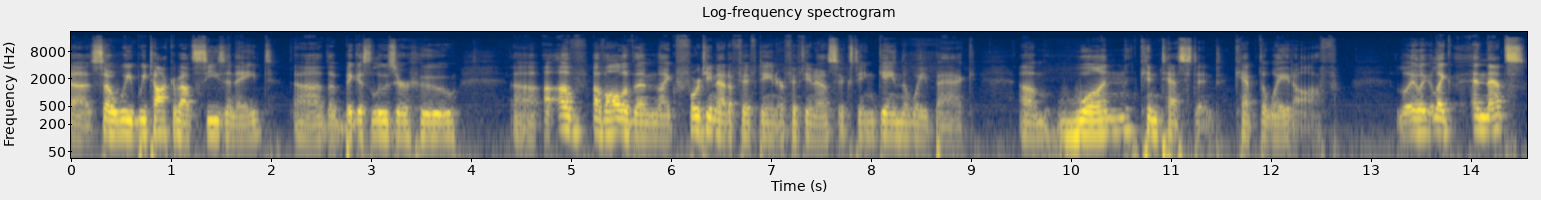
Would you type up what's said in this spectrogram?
Uh, so we, we talk about season eight, uh, the Biggest Loser, who uh, of of all of them, like 14 out of 15 or 15 out of 16, gained the weight back. Um, one contestant kept the weight off. Like, like, and that's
